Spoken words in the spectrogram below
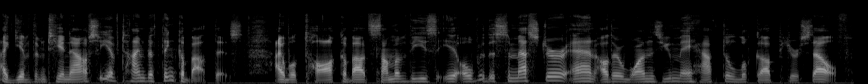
I give them to you now so you have time to think about this. I will talk about some of these over the semester and other ones you may have to look up yourself.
